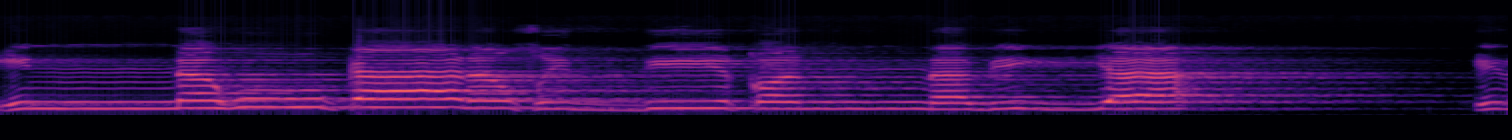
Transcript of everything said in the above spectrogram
إنه كان صديقا نبيا. إذ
